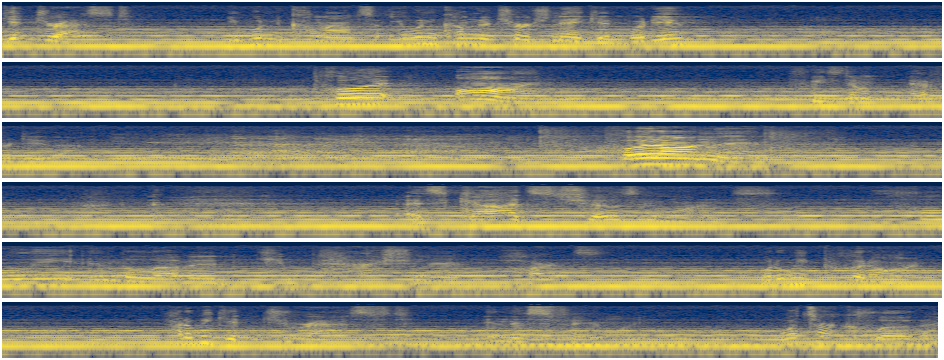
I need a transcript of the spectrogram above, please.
Get dressed. You wouldn't come out, you wouldn't come to church naked, would you? Put on. Please don't ever do that. Put on then, God's chosen ones, holy and beloved, compassionate hearts. What do we put on? How do we get dressed in this family? What's our clothing?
